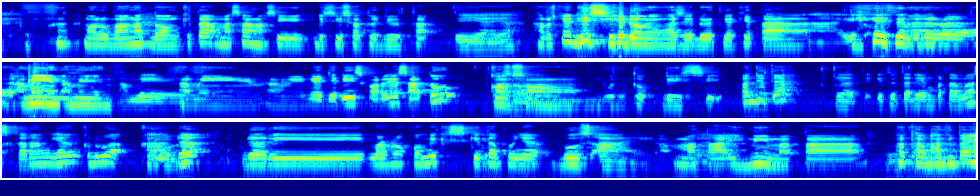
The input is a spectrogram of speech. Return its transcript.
Malu banget dong. Kita masa ngasih DC satu juta? Iya ya. Harusnya DC dong yang ngasih duit ke kita. Nah, itu bener. Amin, amin. Amin. Amin, amin. Ya jadi skornya satu kosong untuk DC. Lanjut ya. Ya, itu tadi yang pertama. Sekarang yang kedua. Ada dari Marvel Comics kita punya Bullseye. Mata ini, mata mata banteng.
